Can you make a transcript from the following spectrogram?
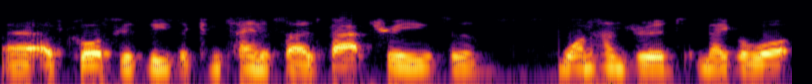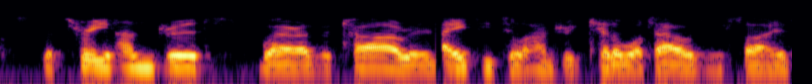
Uh, of course, because these are container-sized batteries of 100 megawatts to 300, whereas a car is 80 to 100 kilowatt hours in size.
